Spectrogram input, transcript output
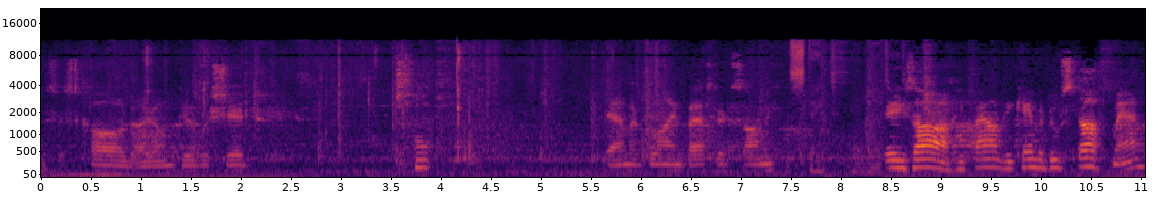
This is called I don't give a shit. Damn it, blind bastard saw me. State. Yeah, he saw. He found. He came to do stuff, man.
